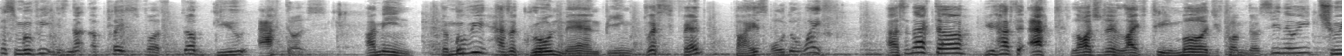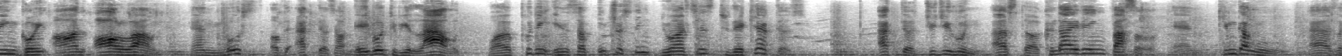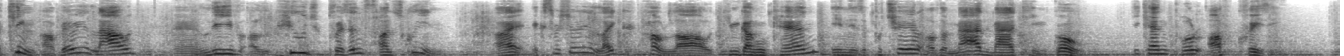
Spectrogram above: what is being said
this movie is not a place for subdued actors. I mean, the movie has a grown man being breastfed by his older wife. As an actor, you have to act larger than life to emerge from the scenery chewing going on all around, and most of the actors are able to be loud while putting in some interesting nuances to their characters. Actor Ju Ji-hoon as the conniving vassal and Kim Kang-woo as the king are very loud and leave a huge presence on screen. I especially like how loud Kim Kang-woo can in his portrayal of the Mad Mad King Go. He can pull off crazy.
